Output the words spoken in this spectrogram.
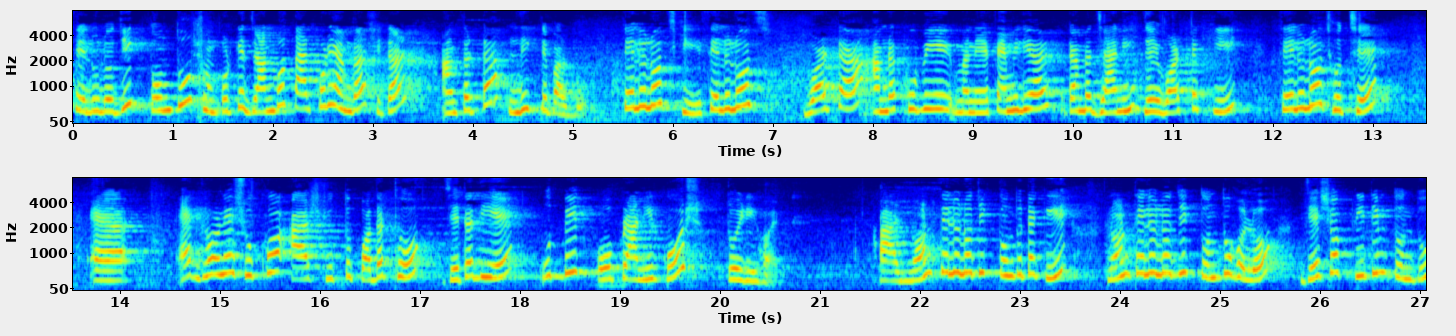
সেলুলোজিক তন্তু সম্পর্কে জানব, তারপরে আমরা সেটার আনসারটা লিখতে পারব। সেলুলোজ কি? সেলুলোজ ওয়ার্ডটা আমরা খুবই মানে ফ্যামিলিয়ার এটা আমরা জানি যে ওয়ার্ডটা কি। সেলুলোজ হচ্ছে এক ধরনের সূক্ষ্ম আঁশযুক্ত পদার্থ যেটা দিয়ে উদ্ভিদ ও প্রাণীর কোষ তৈরি হয়। আর নন সেলুলোজিক তন্তুটা কি? নন সেলুলোজিক তন্তু হলো যেসব কৃত্রিম তন্তু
